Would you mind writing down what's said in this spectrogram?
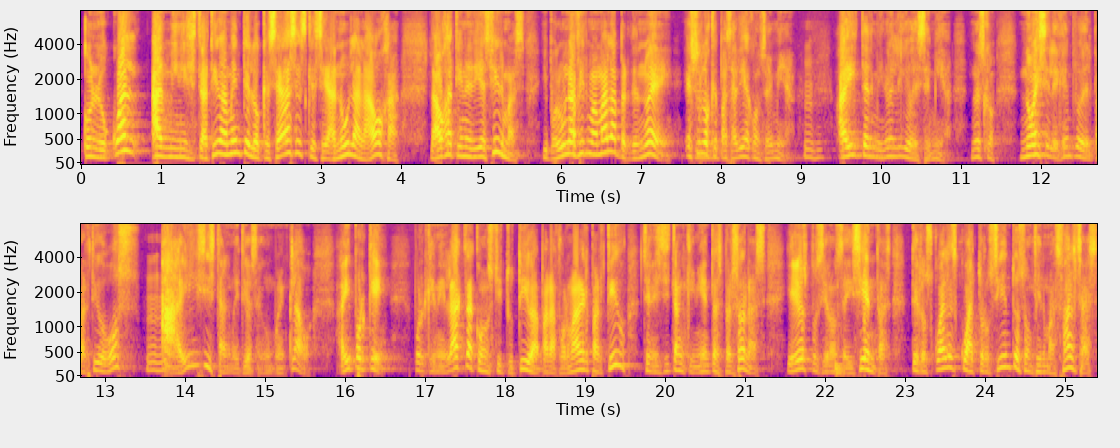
Con lo cual, administrativamente lo que se hace es que se anula la hoja. La hoja tiene 10 firmas y por una firma mala perder 9. Eso es lo que pasaría con Semilla. Ahí terminó el lío de Semilla. No es, no es el ejemplo del partido Voz. Ahí sí están metidos en un buen clavo. ¿Ahí por qué? Porque en el acta constitutiva para formar el partido se necesitan 500 personas y ellos pusieron 600, de los cuales 400 son firmas falsas.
